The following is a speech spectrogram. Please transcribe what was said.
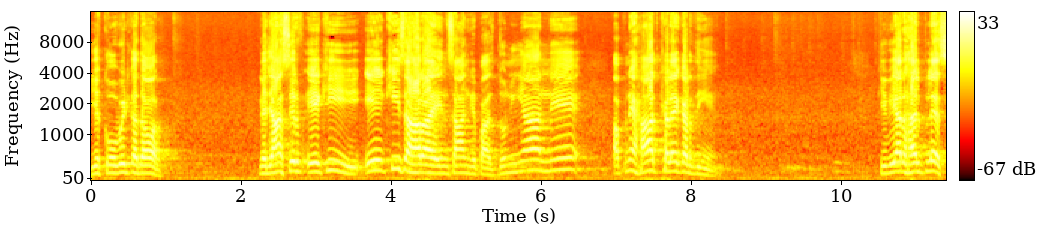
ये कोविड का दौर, कि जहाँ सिर्फ़ एक ही एक ही सहारा है इंसान के पास, दुनिया ने अपने हाथ खड़े कर दिए। कि we are helpless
